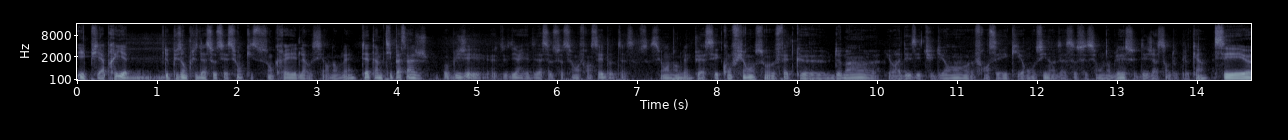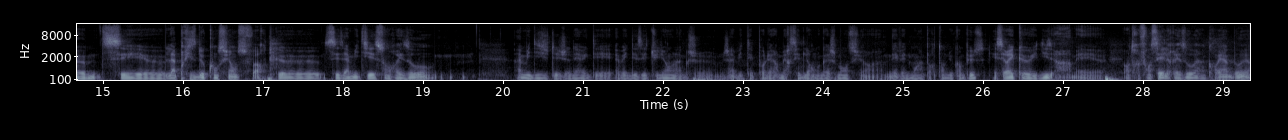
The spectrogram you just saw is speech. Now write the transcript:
Et puis après, il y a de plus en plus d'associations qui se sont créées là aussi en anglais. Peut-être un petit passage obligé de dire il y a des associations en français, d'autres associations en anglais. Je suis assez confiant sur le fait que demain, euh, il y aura des étudiants euh, français qui iront aussi dans des associations en anglais. C'est déjà sans doute le cas. C'est c'est, euh, la prise de conscience forte que ces amitiés, son réseau, à midi, je déjeunais avec des, avec des étudiants là, que j'ai invités pour les remercier de leur engagement sur un événement important du campus. Et c'est vrai qu'ils disent Ah, mais euh, entre Français, le réseau est incroyable, euh,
